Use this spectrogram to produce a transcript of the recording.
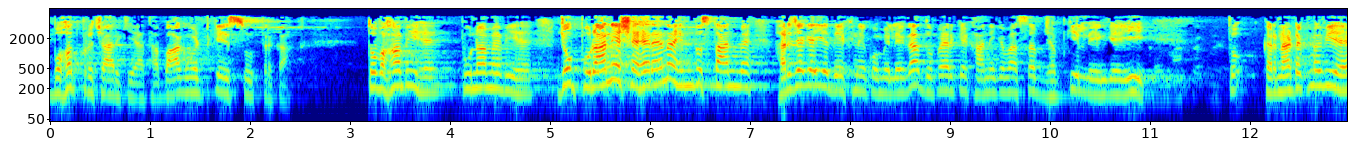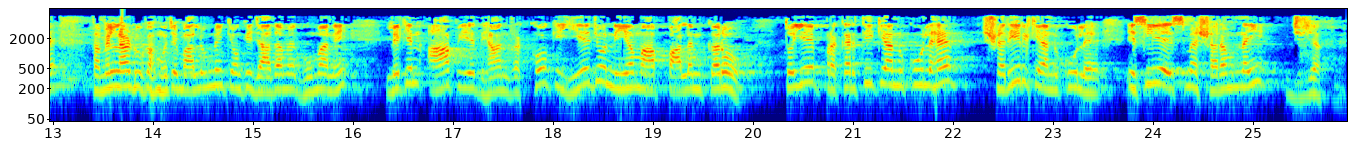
बहुत प्रचार किया था, बागवट के इस सूत्र का। तो वहाँ भी है, पूना में भी है। जो पुराने शहर है ना हिंदुस्तान में, हर जगह ये देखने को मिलेगा। दोपहर के खाने के बाद सब झपकी लेंगे ही। तो कर्नाटक में भी है, तमिलनाडु का मुझे मालूम नहीं क्योंकि ज़्यादा मैं घूमा नहीं। लेकिन आप ये ध्यान रखो कि ये जो नियम आप पालन करो तो ये प्रकृति के अनुकूल है, शरीर के अनुकूल है। इसलिए इसमें शर्म नहीं, झिझक नहीं।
